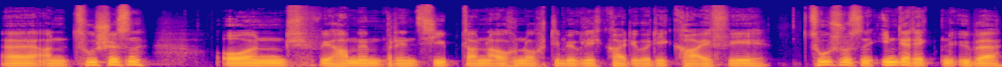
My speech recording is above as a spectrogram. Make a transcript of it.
äh, an Zuschüssen. Und wir haben im Prinzip dann auch noch die Möglichkeit, über die KfW Zuschüssen indirekten über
